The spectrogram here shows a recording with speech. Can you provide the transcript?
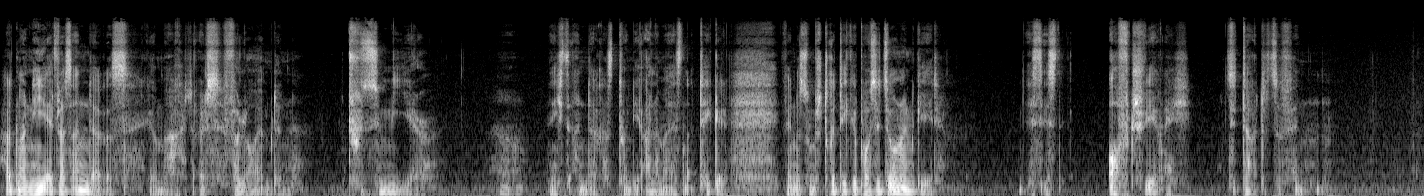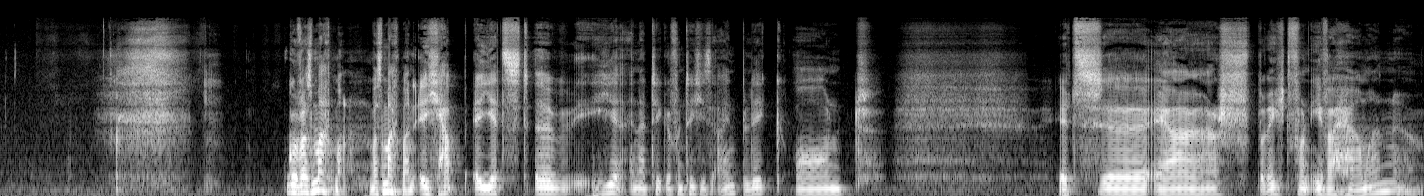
hat noch nie etwas anderes gemacht als verleumden. To smear. Nichts anderes tun die allermeisten Artikel, wenn es um strittige Positionen geht. Es ist oft schwierig, Zitate zu finden. Gut, was macht man? Was macht man? Ich habe jetzt äh, hier einen Artikel von Tichys Einblick und jetzt äh, er spricht von Eva Hermann.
